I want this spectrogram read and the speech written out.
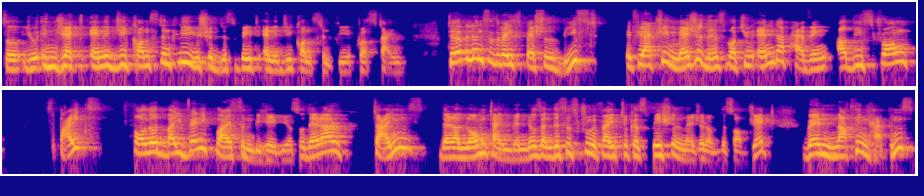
So you inject energy constantly, you should dissipate energy constantly across time. Turbulence is a very special beast. If you actually measure this, what you end up having are these strong spikes followed by very quiescent behavior. So there are times, there are long time windows, and this is true if I took a spatial measure of this object, where nothing happens,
